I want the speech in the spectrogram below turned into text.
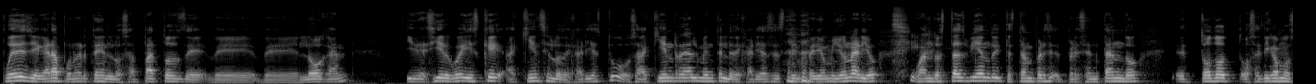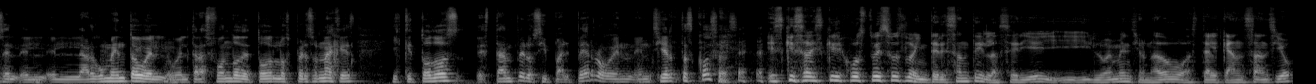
puedes llegar a ponerte en los zapatos de, de, de Logan y decir, güey, es que a quién se lo dejarías tú, o sea, a quién realmente le dejarías este imperio millonario cuando estás viendo y te están presentando eh, todo, o sea, digamos, el, el, el argumento o el, o el, trasfondo de todos los personajes y que todos están, pero sí para el perro en, en, ciertas cosas. Es que, ¿sabes que Justo eso es lo interesante de la serie y, y lo he mencionado hasta el cansancio.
